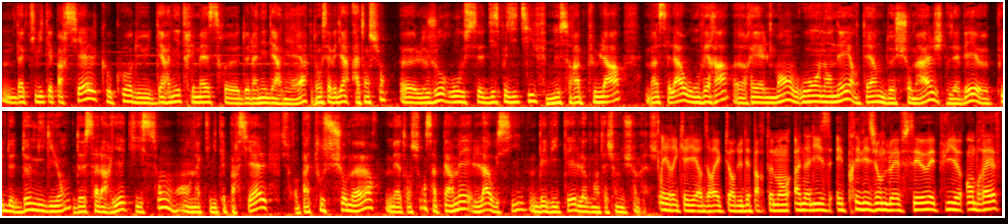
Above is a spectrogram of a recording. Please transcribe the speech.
d'activité partielle qu'au cours du dernier trimestre de l'année dernière. Donc ça veut dire attention, euh, le jour où ce dispositif ne sera plus là, ben c'est là où on verra euh, réellement où on en est en termes de chômage. Vous avez euh, plus de 2 millions de salariés qui sont en activité partielle. Ils ne seront pas tous chômeurs, mais attention, ça permet là aussi d'éviter l'augmentation du chômage. Éric Ayer, directeur du département analyse et prévision de l'OFCE. Et puis en bref,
